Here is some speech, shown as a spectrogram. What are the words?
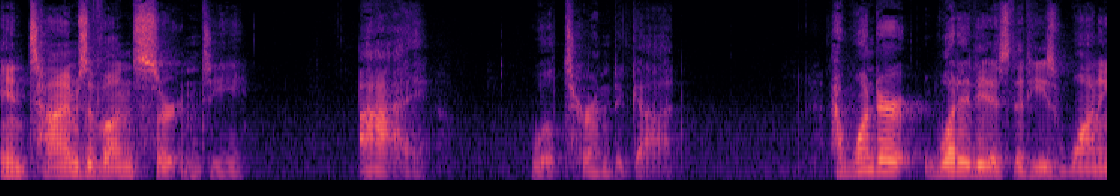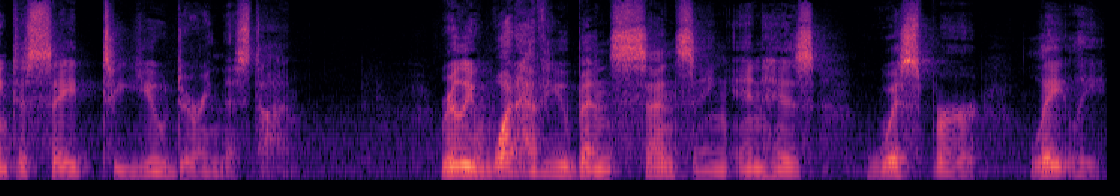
In times of uncertainty, I will turn to God. I wonder what it is that He's wanting to say to you during this time. Really, what have you been sensing in His whisper lately?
